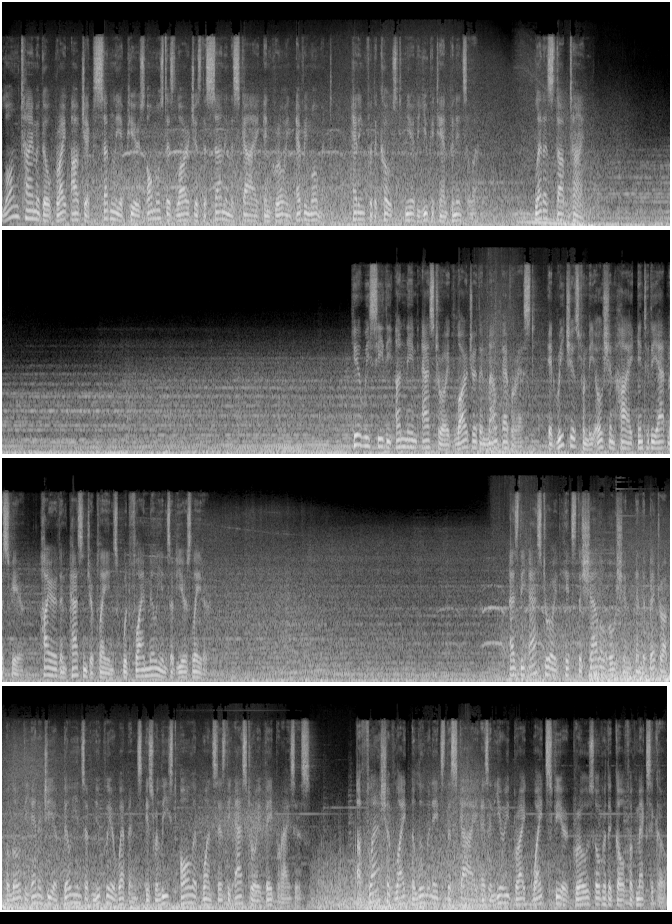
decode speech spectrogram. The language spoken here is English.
Long time ago bright object suddenly appears almost as large as the sun in the sky and growing every moment, heading for the coast near the Yucatan Peninsula. Let us stop time. Here we see the unnamed asteroid larger than Mount Everest, it reaches from the ocean high into the atmosphere, higher than passenger planes would fly millions of years later. As the asteroid hits the shallow ocean and the bedrock below the energy of billions of nuclear weapons is released all at once as the asteroid vaporizes. A flash of light illuminates the sky as an eerie bright white sphere grows over the Gulf of Mexico.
